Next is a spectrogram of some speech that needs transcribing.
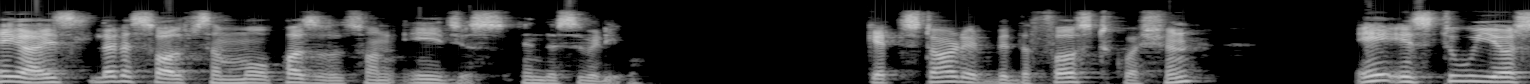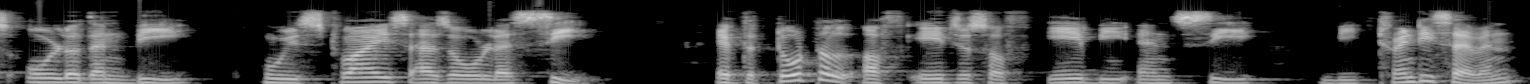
Hey guys, let us solve some more puzzles on ages in this video. Get started with the first question. A is 2 years older than B, who is twice as old as C. If the total of ages of A, B and C be 27,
